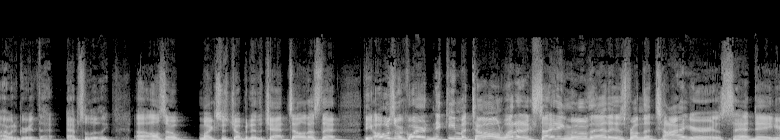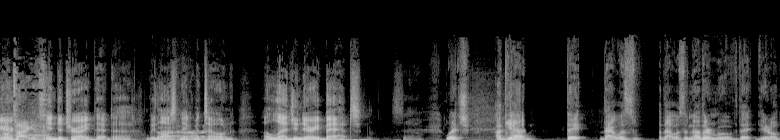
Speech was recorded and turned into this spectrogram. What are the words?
I would agree with that. Absolutely. Uh, also, Mike's just jumping in the chat telling us that the O's have acquired Nicky Maton. What an exciting move that is from the Tigers. Sad day here Tigers. in Detroit that uh, we lost Nick Maton, a legendary bat. So which again they that was that was another move that you know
